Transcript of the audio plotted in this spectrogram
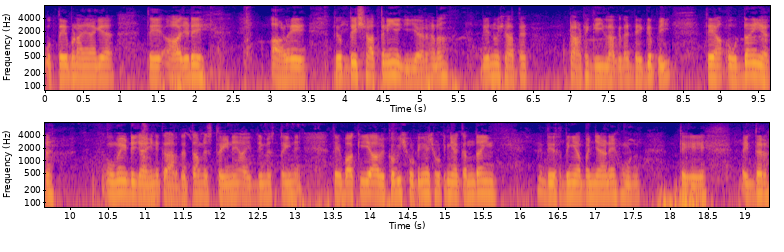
ਉੱਤੇ ਬਣਾਇਆ ਗਿਆ। ਤੇ ਆ ਜਿਹੜੇ ਆਲੇ, ਤੇ ਉੱਤੇ ਛੱਤ ਨਹੀਂ ਹੈਗੀ ਯਾਰ, ਹਨਾ। ਵੀ ਇਹਨੂੰ ਛੱਤ ਟੱਟ ਗਈ ਲੱਗਦਾ, ਡਿੱਗ ਪਈ ਤੇ ਆ ਉਦਾਂ ਹੀ ਯਾਰ ਉਵੇਂ ਹੀ ਡਿਜ਼ਾਈਨ ਕਰ ਦਿੱਤਾ ਮਿਸਤਰੀ ਨੇ, ਅੱਜ ਦੀ ਮਿਸਤਰੀ ਨੇ ਤੇ ਬਾਕੀ ਆ ਵੇਖੋ ਵੀ ਛੋਟੀਆਂ ਛੋਟੀਆਂ ਕੰਧਾਂ ਹੀ ਦਿਸਦੀਆਂ ਪਈਆਂ ਨੇ ਹੁਣ ਤੇ ਇੱਧਰ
